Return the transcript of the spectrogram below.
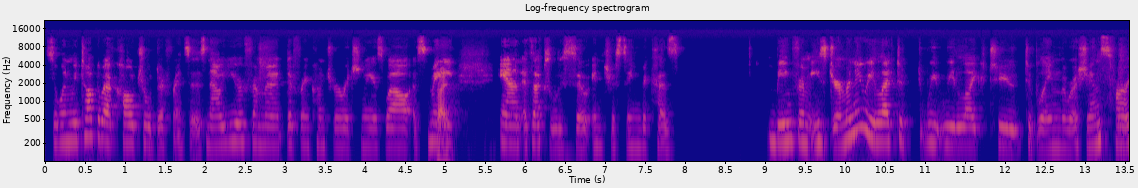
So when we talk about cultural differences, now you're from a different country originally as well as me. Right. And it's actually so interesting because being from East Germany, we like to we, we like to to blame the Russians for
